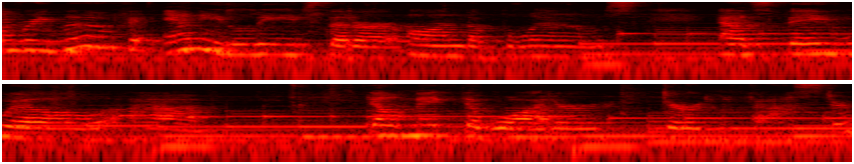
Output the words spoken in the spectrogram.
I remove any leaves that are on the blooms as they will, um, they'll make the water dirty faster.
